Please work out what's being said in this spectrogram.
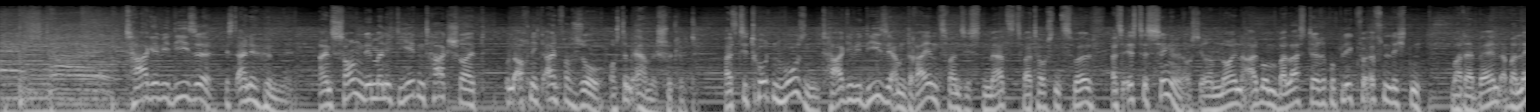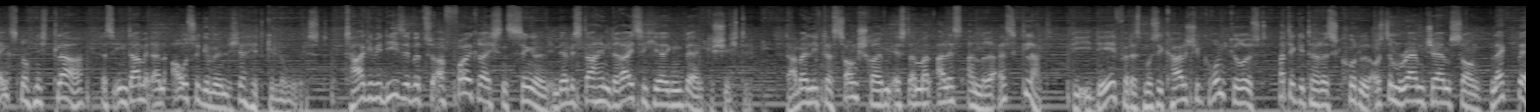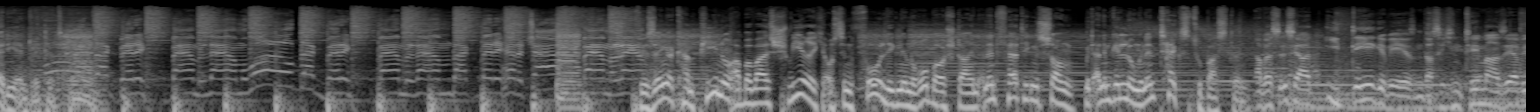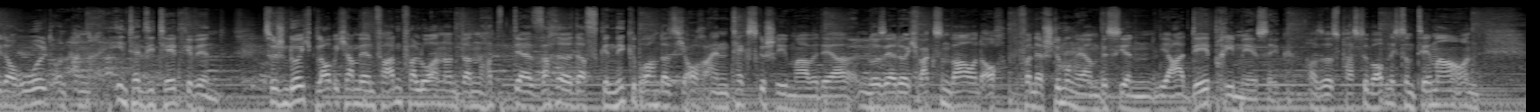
Endlichkeit. Tage wie diese ist eine Hymne. Ein Song, den man nicht jeden Tag schreibt und auch nicht einfach so aus dem Ärmel schüttelt. Als die Toten Hosen Tage wie diese am 23. März 2012 als erste Single aus ihrem neuen Album Ballast der Republik veröffentlichten, war der Band aber längst noch nicht klar, dass ihnen damit ein außergewöhnlicher Hit gelungen ist. Tage wie diese wird zur erfolgreichsten Single in der bis dahin 30-jährigen Bandgeschichte. Dabei lief das Songschreiben erst einmal alles andere als glatt. Die Idee für das musikalische Grundgerüst hat der Gitarrist Kuddel aus dem Ram Jam Song Black Betty entwickelt. Für Sänger Campino aber war es schwierig, aus den vorliegenden Rohbausteinen einen fertigen Song mit einem gelungenen Text zu basteln. Aber es ist ja Idee gewesen, dass sich ein Thema sehr wiederholt und an Intensität gewinnt. Zwischendurch, glaube ich, haben wir den Faden verloren und dann hat der Sache das Genick gebrochen, dass ich auch einen Text geschrieben habe, der nur sehr durchwachsen war und auch von der Stimmung her ein bisschen, ja, deprimäßig. Also es passte überhaupt nicht zum Thema und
